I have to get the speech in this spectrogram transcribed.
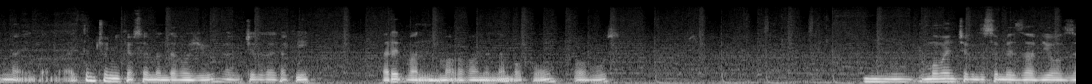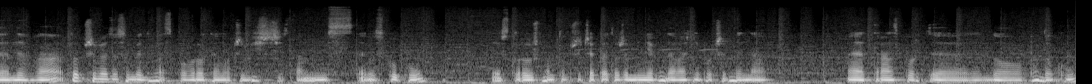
No i dobra. I tym ciągnikiem sobie będę woził. Jak widzicie tutaj taki rydwan malowany na boku, powóz. Mm, W momencie, gdy sobie zawiozę dwa, to przywiozę sobie dwa z powrotem, oczywiście tam z tego skupu. Skoro już mam tą przyczepę, to żeby nie wydawać niepotrzebnie na transport e, do padoku,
